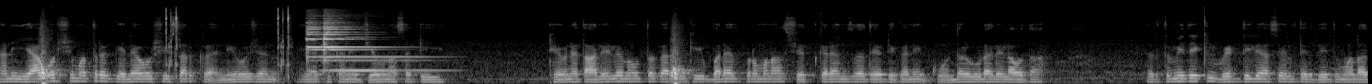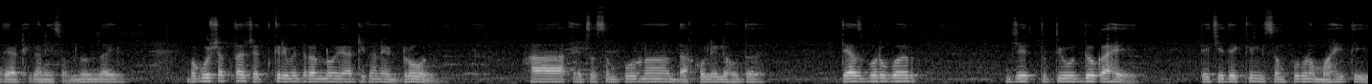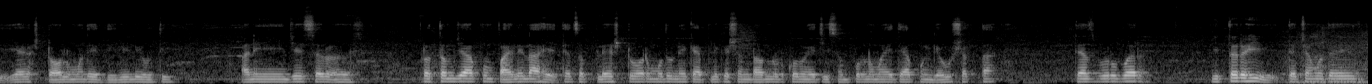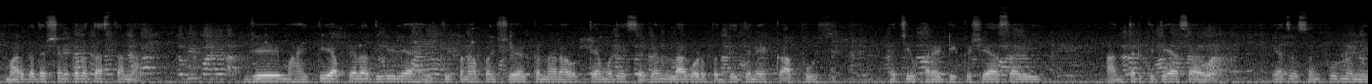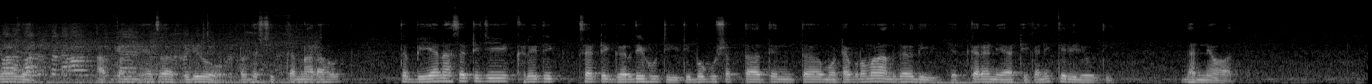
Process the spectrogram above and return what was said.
आणि यावर्षी मात्र गेल्या वर्षीसारखं नियोजन या ठिकाणी जेवणासाठी ठेवण्यात आलेलं नव्हतं कारण की बऱ्याच प्रमाणात शेतकऱ्यांचा त्या ठिकाणी गोंधळ उडालेला होता. जर तुम्ही देखील भेट दिली असेल तर ते तुम्हाला त्या ठिकाणी समजून जाईल. बघू शकता शेतकरी मित्रांनो या ठिकाणी ड्रोन हा याचं संपूर्ण दाखवलेलं होतं. त्याचबरोबर जे तुती उद्योग आहे त्याची देखील संपूर्ण माहिती या स्टॉलमध्ये दिलेली होती. आणि जे सर प्रथम जे आपण पाहिलेलं आहे त्याचं प्ले स्टोअरमधून एक ॲप्लिकेशन डाउनलोड करून याची संपूर्ण माहिती आपण घेऊ शकता. त्याचबरोबर इतरही त्याच्यामध्ये मार्गदर्शन करत असताना जे माहिती आपल्याला दिलेली आहे ती पण आपण शेअर करणार आहोत. त्यामध्ये सघन लागवड पद्धतीने कापूस याची व्हरायटी कशी असावी अंतर किती असावं याचं संपूर्ण नियोजन आपण याचा व्हिडिओ प्रदर्शित करणार आहोत. तर बियाणासाठी जी खरेदीसाठी गर्दी होती ती बघू शकता अत्यंत मोठ्या प्रमाणात गर्दी. शेतकऱ्यांनी या ठिकाणी केलेली होती. धन्यवाद.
